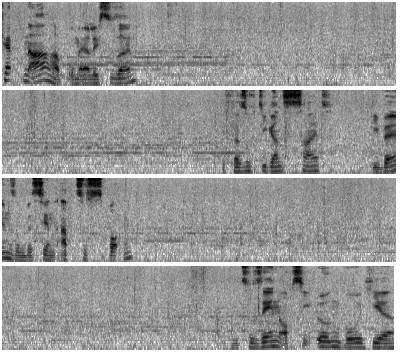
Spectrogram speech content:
Captain Ahab, um ehrlich zu sein. Ich versuche die ganze Zeit, die Wellen so ein bisschen abzuspotten. zu sehen, ob sie irgendwo hier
